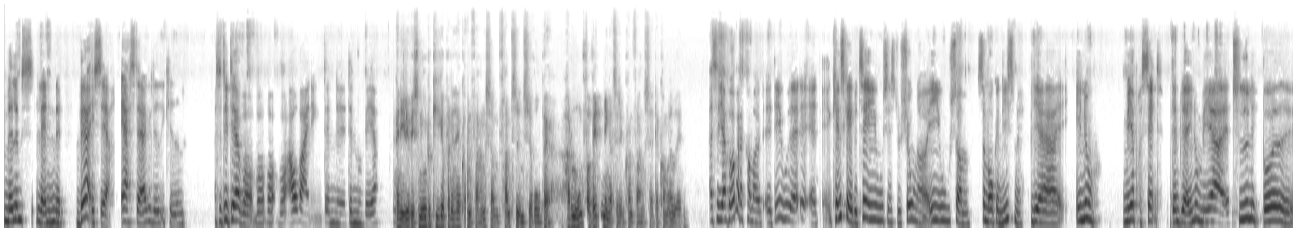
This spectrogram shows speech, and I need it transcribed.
medlemslandene hver især er stærke led i kæden. Altså det er der, hvor, hvor, hvor, hvor afvejningen den, øh, den må være. Pernille, hvis nu du kigger på den her konference om fremtidens Europa, har du nogle forventninger til den konference, der kommer ud af den? Altså jeg håber, der kommer øh, det ud af det, at kendskabet til EU's institutioner og EU som, som organisme bliver endnu mere præsent. Den bliver endnu mere øh, tydelig, både øh,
